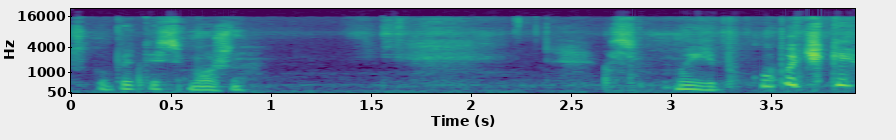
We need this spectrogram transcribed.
скупитись можна. Мої покупочки.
